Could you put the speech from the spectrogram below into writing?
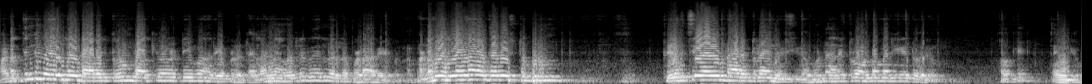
പടത്തിന്റെ പേരിൽ ഡയറക്ടറും ബാക്കിയുള്ള ടീമും അറിയപ്പെടട്ടെ. അല്ലാണ്ട് അവരുടെ പേരിലല്ല പടം അറിയപ്പെടുന്നത്. പടം നല്ലോണം ആൾക്കാർ ഇഷ്ടപ്പെടും. തീർച്ചയായും ഡയറക്ടറെ അന്വേഷിക്കും. അപ്പോൾ ഡയറക്ടർ ഓട്ടോമാറ്റിക്കായിട്ട് വരും. ഓക്കെ താങ്ക് യു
